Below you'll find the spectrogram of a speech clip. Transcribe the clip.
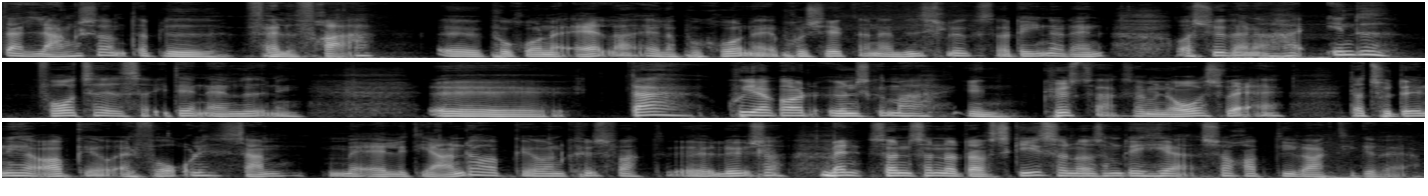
der langsomt er blevet faldet fra øh, på grund af alder, eller på grund af, at projekterne er mislykket, og det ene og det andet. Og Søværnet har intet foretaget sig i den anledning. Øh, der kunne jeg godt ønske mig en kystvagt som i Norge og Sverige, der tog denne her opgave alvorligt sammen med alle de andre opgaver, en kystvagt øh, løser. Men sådan, så når der sker sådan noget som det her, så råbte de vagt i gevær.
